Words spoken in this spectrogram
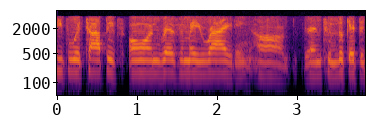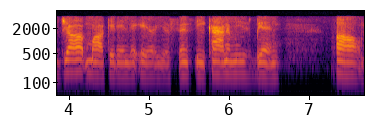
people with topics on resume writing uh, and to look at the job market in the area since the economy's been um,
